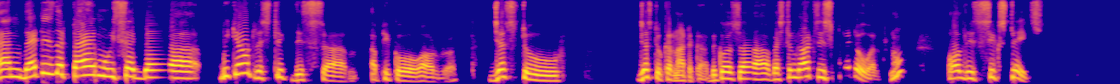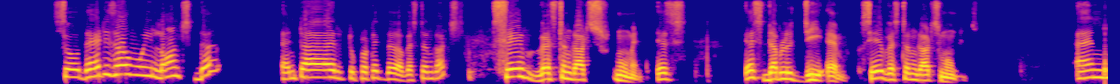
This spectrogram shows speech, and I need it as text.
And that is the time we said uh, we cannot restrict this uh, Apiko or just to just to Karnataka because uh, Western Ghats is spread over, know, all these six states. So that is how we launched the entire to protect the Western Ghats, Save Western Ghats movement, S, SWGM, Save Western Ghats movement. And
